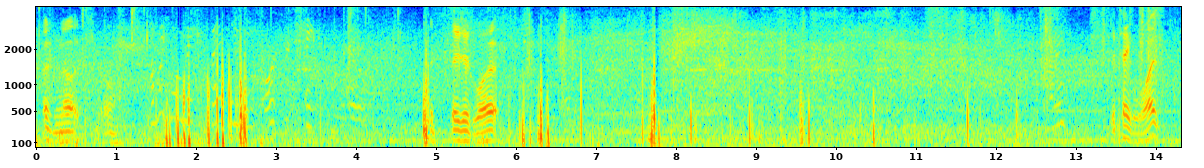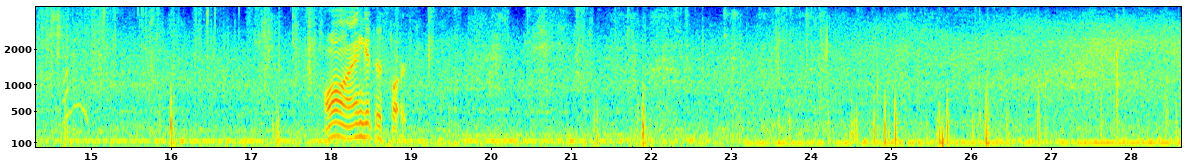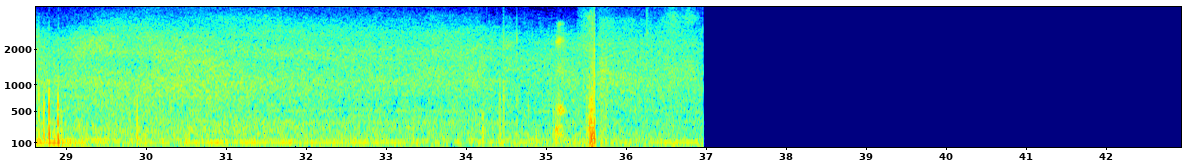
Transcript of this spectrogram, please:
Some of those? They did what? They take what? Hold on, I didn't get this part. No.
